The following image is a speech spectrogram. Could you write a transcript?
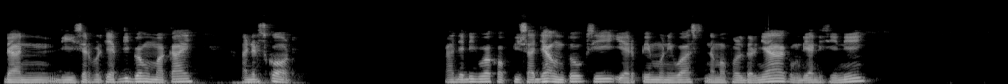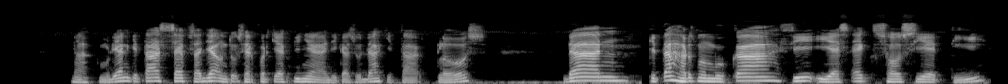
dan di server TFG gue memakai underscore. Nah, jadi gue copy saja untuk si IRP Moniwas nama foldernya, kemudian di sini. Nah, kemudian kita save saja untuk server CFG-nya. Jika sudah, kita close. Dan kita harus membuka si ESX Society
